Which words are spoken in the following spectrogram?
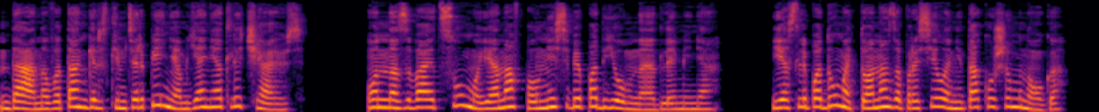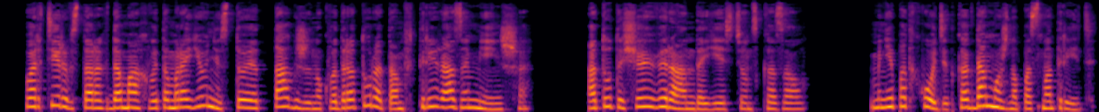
Да, но вот ангельским терпением я не отличаюсь. Он называет сумму, и она вполне себе подъемная для меня. Если подумать, то она запросила не так уж и много. Квартиры в старых домах в этом районе стоят так же, но квадратура там в три раза меньше. А тут еще и веранда есть, он сказал. Мне подходит. Когда можно посмотреть?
